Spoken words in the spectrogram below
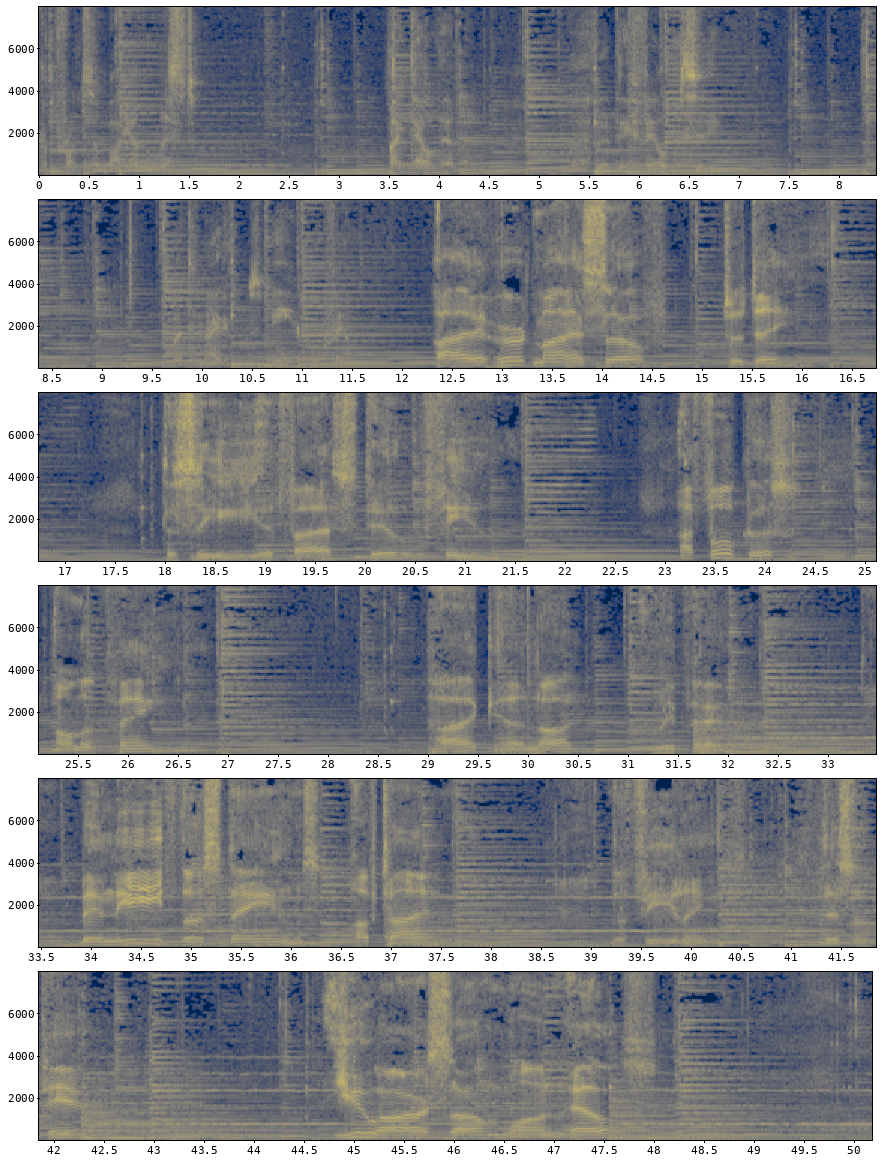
confront somebody on the list, I tell them that they failed the city. But tonight it was me who failed. I hurt myself today to see if I still feel. I focus on the pain I cannot repair. Beneath the stains of time, the feelings disappear. You are someone else.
